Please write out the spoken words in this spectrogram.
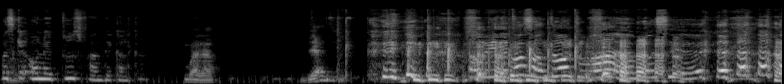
parce qu'on est tous fans de quelqu'un. Voilà. Bien dit. Ah oui, de temps en temps, tu vois, euh, moi aussi, euh,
